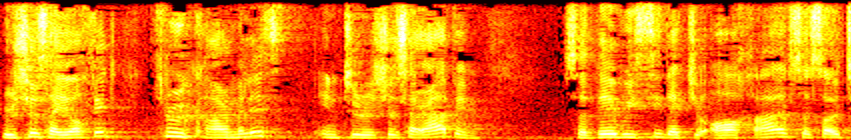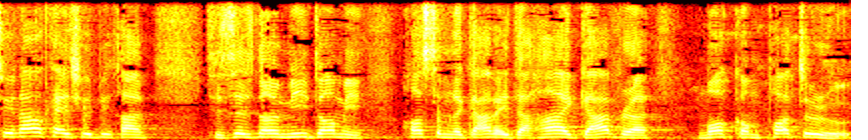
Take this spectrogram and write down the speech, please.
rishus hayochid through Carmelis into rishus harabim. So there we see that you are chayav. So, so too in our case you would be chayav. So he says no mi domi hosam legabe dahai gavra mokom poteru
